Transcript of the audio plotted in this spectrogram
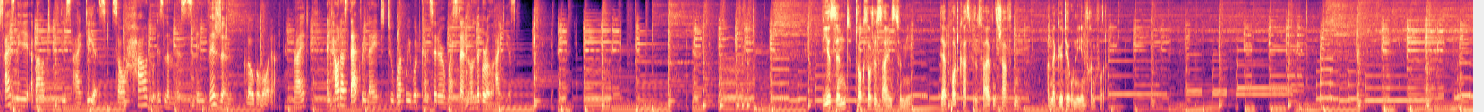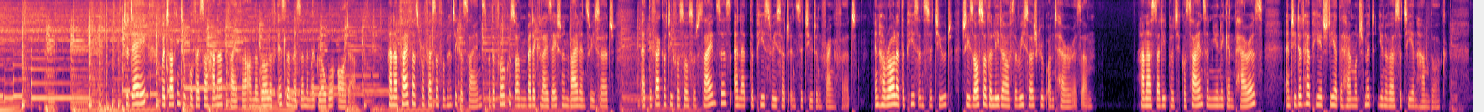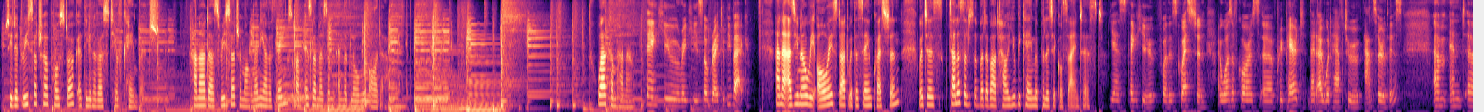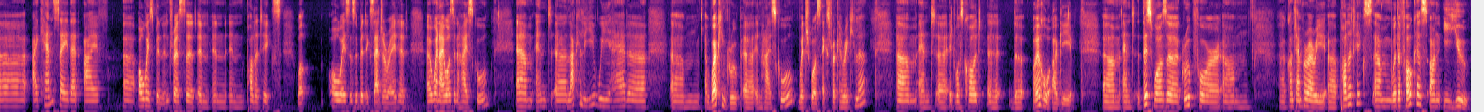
precisely about these ideas. So, how do Islamists envision global order, right? And how does that relate to what we would consider Western or liberal ideas? Wir sind Talk Social Science to Me, der Podcast für Sozialwissenschaften an der Goethe-Uni in Frankfurt. Today, we're talking to Professor Hanna Pfeifer on the role of Islamism in the global order. Hanna Pfeifer is professor for political science with a focus on radicalization and violence research at the Faculty for Social Sciences and at the Peace Research Institute in Frankfurt. In her role at the Peace Institute, she is also the leader of the research group on terrorism. Hanna studied political science in Munich and Paris, and she did her PhD at the Helmut Schmidt University in Hamburg. She did research for a postdoc at the University of Cambridge. Hanna does research, among many other things, on Islamism and the global order. Welcome, Hanna. Thank you, Ricky. So great to be back. Hanna, as you know, we always start with the same question, which is tell us a little bit about how you became a political scientist. Yes, thank you for this question. I was, of course, uh, prepared that I would have to answer this. Um, and uh, I can say that I've uh, always been interested in, in, in politics. Well, always is a bit exaggerated uh, when I was in high school. Um, and uh, luckily, we had a, um, a working group uh, in high school, which was extracurricular. Um, and uh, it was called the Euro AG. Um, and this was a group for um, contemporary uh, politics um, with a focus on EU.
